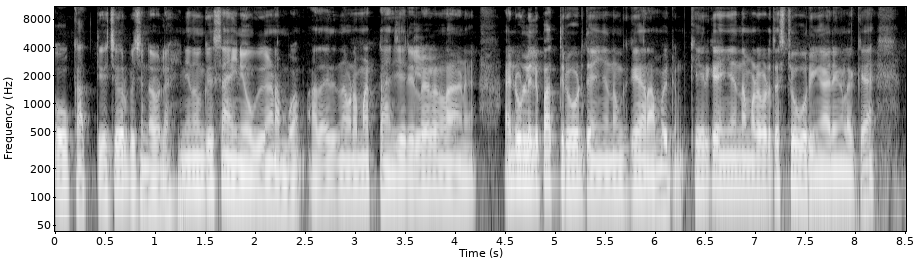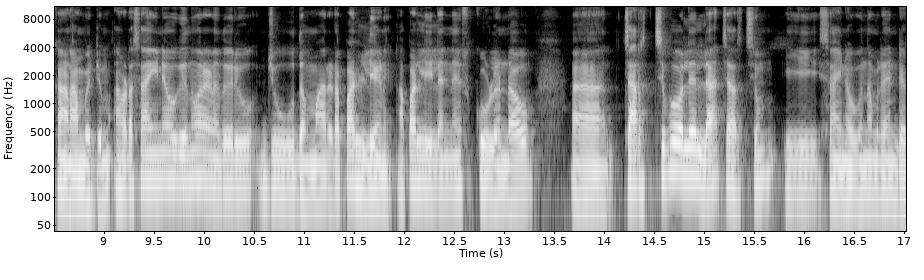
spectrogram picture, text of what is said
ഓ കത്തി വെച്ച് ഉറപ്പിച്ചിട്ടുണ്ടാവില്ല ഇനി നമുക്ക് സൈനോഗ് കാണാൻ പോകാം അതായത് നമ്മുടെ മട്ടാഞ്ചേരിയിലുള്ളതാണ് അതിന്റെ ഉള്ളിൽ പത്ത് രൂപ കൊടുത്തു കഴിഞ്ഞാൽ നമുക്ക് കയറാൻ പറ്റും. കയറി കഴിഞ്ഞാൽ നമ്മുടെ ഇവിടുത്തെ സ്റ്റോറിയും കാര്യങ്ങളൊക്കെ കാണാൻ പറ്റും. അവിടെ സൈനോഗ് എന്ന് പറയുന്നത് ഒരു ജൂതന്മാരുടെ പള്ളിയാണ്. ആ പള്ളിയിൽ തന്നെ സ്കൂളുണ്ടാവും ചർച്ച് പോലെയല്ല ചർച്ചും ഈ സൈനോഗും നമ്മൾ എന്റെ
